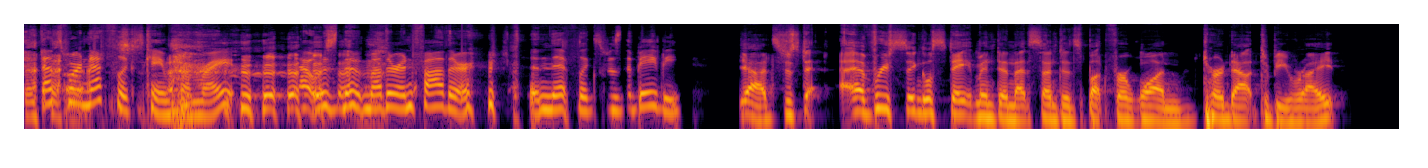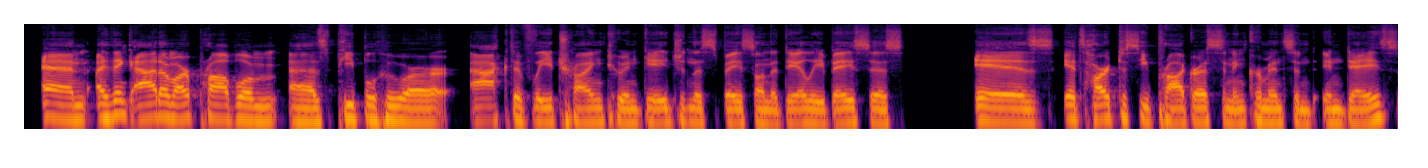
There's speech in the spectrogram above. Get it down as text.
That's where Netflix came from, right? That was the mother and father. Netflix was the baby. Yeah, it's just every single statement in that sentence, but for one, turned out to be right. And I think, Adam, our problem as people who are actively trying to engage in this space on a daily basis is it's hard to see progress in increments in, in days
